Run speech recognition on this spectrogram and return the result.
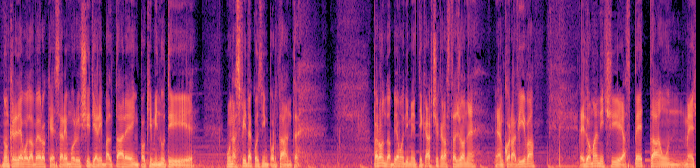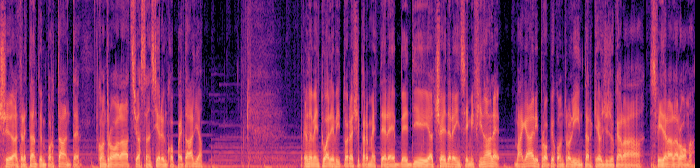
non credevo davvero che saremmo riusciti a ribaltare in pochi minuti una sfida così importante. Però non dobbiamo dimenticarci che la stagione è ancora viva e domani ci aspetta un match altrettanto importante contro la Lazio a San Siro in Coppa Italia e un'eventuale vittoria ci permetterebbe di accedere in semifinale magari proprio contro l'Inter che oggi giocherà, sfiderà la Roma.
